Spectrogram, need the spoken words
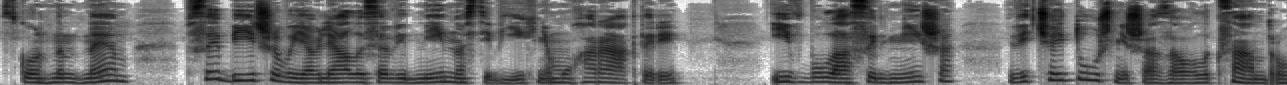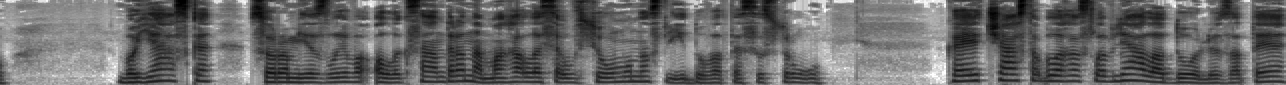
з кожним днем все більше виявлялися відмінності в їхньому характері. Ів була сильніша, відчайдушніша за Олександру. Боязка, сором'язлива Олександра намагалася у всьому наслідувати сестру. Кея часто благословляла долю за те,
